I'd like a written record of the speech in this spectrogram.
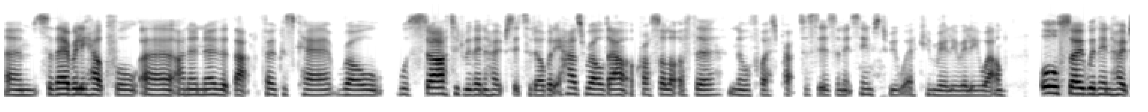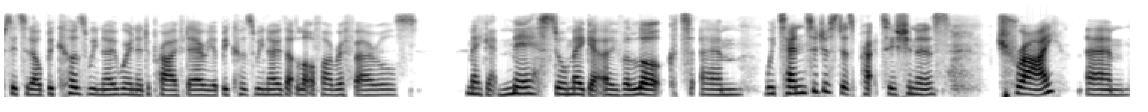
Um, so they're really helpful. Uh, and I know that that focus care role was started within Hope Citadel, but it has rolled out across a lot of the Northwest practices and it seems to be working really, really well also within Hope Citadel, because we know we're in a deprived area, because we know that a lot of our referrals may get missed or may get overlooked, um, we tend to just as practitioners try um,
